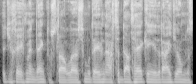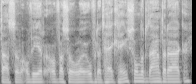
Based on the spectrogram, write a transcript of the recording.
Dat je op een gegeven moment denkt op stal, ze moet even achter dat hek... en je draait je om, dan staat ze alweer of over dat hek heen... zonder het aan te raken.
